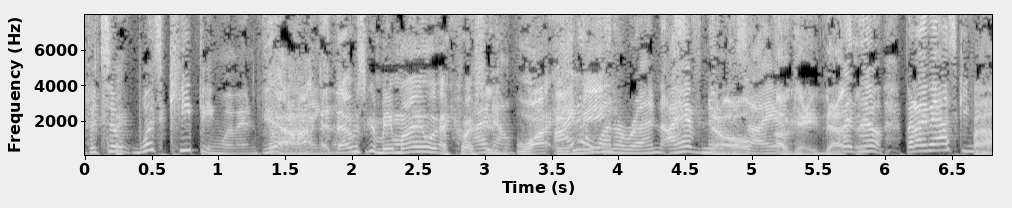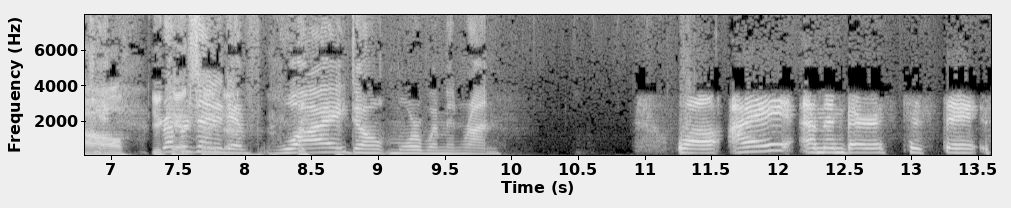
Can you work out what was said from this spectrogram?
But so, what's keeping women from Yeah, running? I- that was going to be my question. I know. Why, I don't want to run. I have no, No, desire. okay, that- but no. But I'm asking Foul. you, You can't. Representative, why don't more women run? Well, I am embarrassed to stay,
